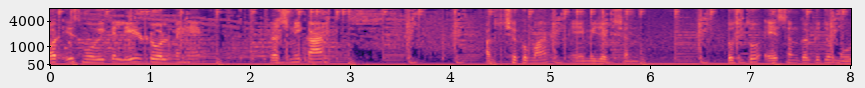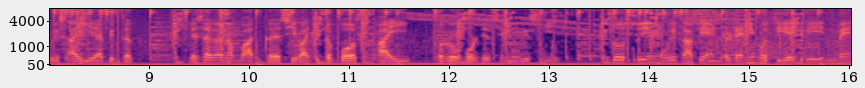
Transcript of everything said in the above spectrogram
और इस मूवी के लीड रोल में है रजनीकांत, अक्षय कुमार एमी जैक्सन दोस्तों ए शंकर की जो मूवीज़ आई है अभी तक, जैसे अगर हम बात करें शिवाजी द बॉस आई और रोबोट जैसी मूवीज़ की तो दोस्तों ये मूवी काफ़ी एंटरटेनिंग होती है, क्योंकि इनमें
